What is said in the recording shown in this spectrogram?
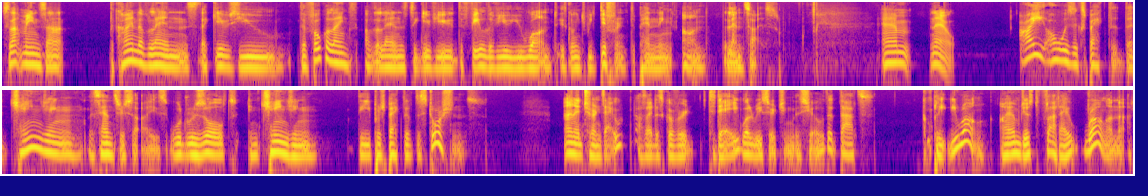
So that means that the kind of lens that gives you the focal length of the lens to give you the field of view you want is going to be different depending on the lens size. Um, now, I always expected that changing the sensor size would result in changing the perspective distortions. And it turns out, as I discovered today while researching the show, that that's completely wrong. I am just flat out wrong on that.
